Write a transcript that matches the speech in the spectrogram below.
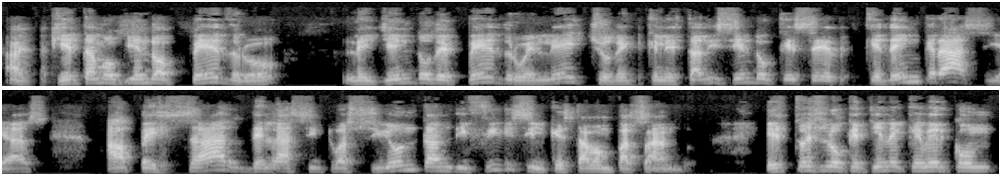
Aquí estamos viendo a Pedro leyendo de Pedro el hecho de que le está diciendo que se que den gracias a pesar de la situación tan difícil que estaban pasando. Esto es lo que tiene que ver con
